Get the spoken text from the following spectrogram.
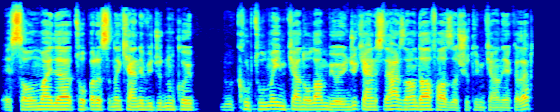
e, savunmayla top arasında kendi vücudunu koyup kurtulma imkanı olan bir oyuncu. Kendisine her zaman daha fazla şut imkanı yakalar.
